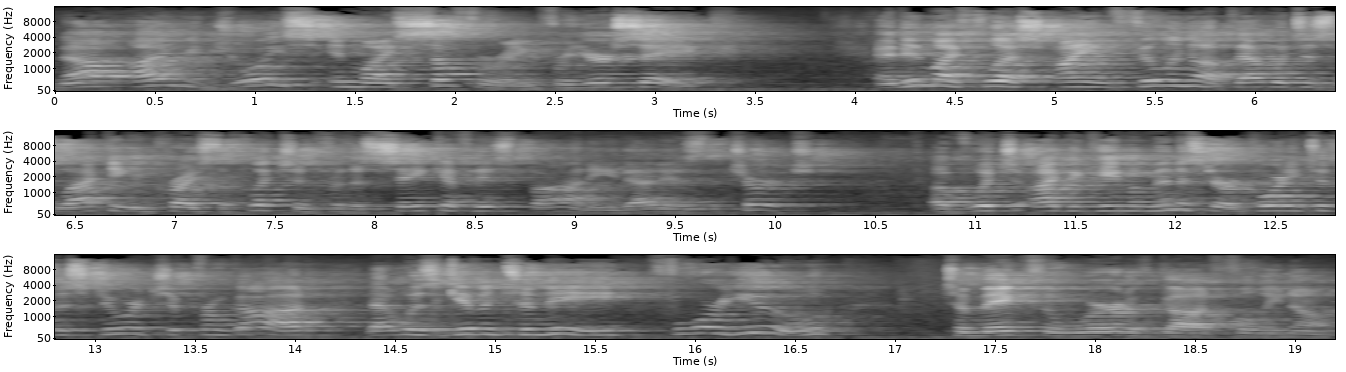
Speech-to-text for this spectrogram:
Now I rejoice in my suffering for your sake, and in my flesh I am filling up that which is lacking in Christ's affliction for the sake of his body, that is the church, of which I became a minister according to the stewardship from God that was given to me for you to make the word of God fully known.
